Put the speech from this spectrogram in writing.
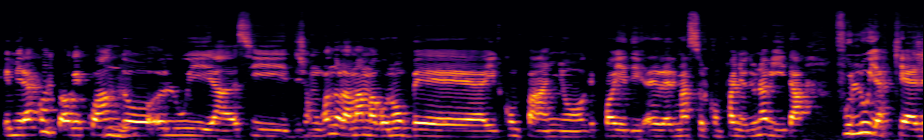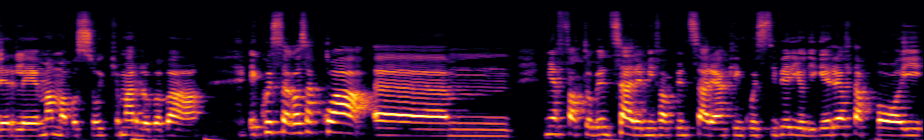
e mi raccontò che quando mm-hmm. lui eh, si, diciamo, quando la mamma conobbe il compagno, che poi è rimasto il compagno di una vita, fu lui a chiederle, mamma posso chiamarlo papà? E questa cosa qua ehm, mi ha fatto pensare, mi fa pensare anche in questi periodi che in realtà poi,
